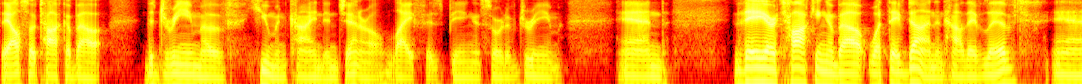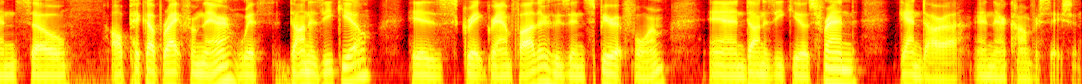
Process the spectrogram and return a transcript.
they also talk about the dream of humankind in general, life as being a sort of dream. And they are talking about what they've done and how they've lived. And so I'll pick up right from there with Don Ezekiel, his great grandfather, who's in spirit form, and Don Ezekiel's friend, Gandara, and their conversation.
